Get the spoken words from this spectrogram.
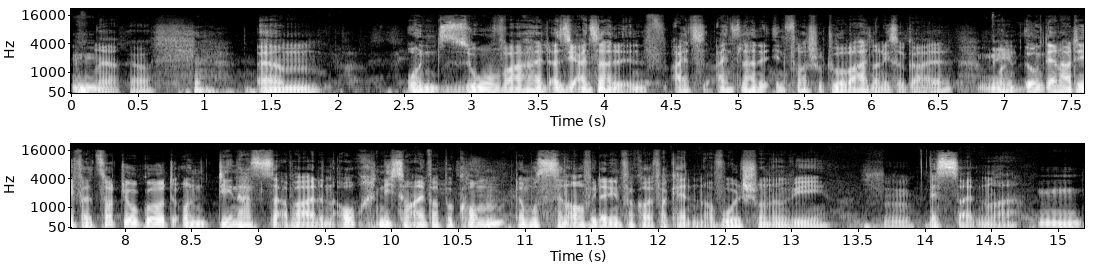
Ja. Ja. Ähm, und so war halt, also die Einzelhandel, Einzelhandelinfrastruktur war halt noch nicht so geil. Nee. Und irgendeiner hatte jedenfalls Zott-Joghurt und den hast du aber dann auch nicht so einfach bekommen. Da musstest du dann auch wieder den Verkäufer kennen, obwohl es schon irgendwie Hm. Bestzeiten war. Mhm.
